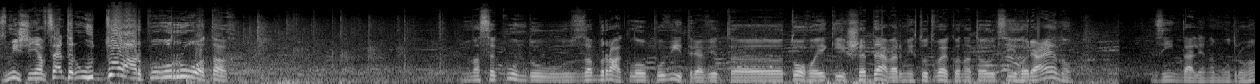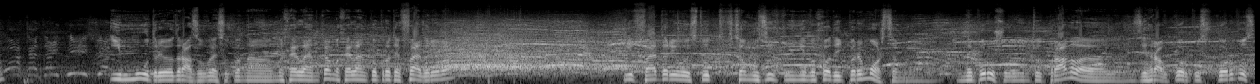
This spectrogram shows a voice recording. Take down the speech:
Зміщення в центр. Удар по воротах. На секунду забракло повітря від е, того, який шедевр міг тут виконати Олексій Горяєнов. Зінь далі на мудрого. І мудрий одразу високо на Михайленка. Михайленко проти Федорєва. І Федорів ось тут в цьому зіткненні виходить переможцем. Не порушував він тут правила, зіграв корпус в корпус,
